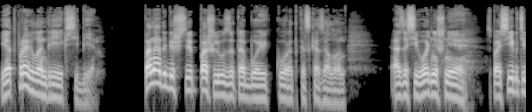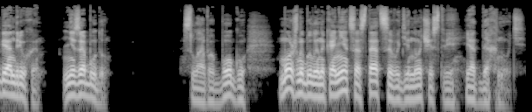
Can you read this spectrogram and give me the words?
и отправил Андрея к себе. «Понадобишься, пошлю за тобой», — коротко сказал он. «А за сегодняшнее спасибо тебе, Андрюха, не забуду». Слава богу, можно было, наконец, остаться в одиночестве и отдохнуть.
